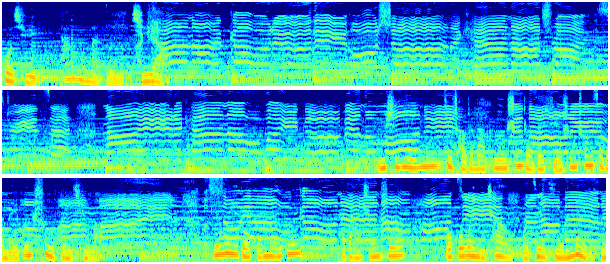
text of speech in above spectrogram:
或许他能满足你的需要。于是夜莺就朝着那棵生长在学生窗下的玫瑰树飞去了。给我一朵红玫瑰，他大声说：“我会为你唱我最甜美的歌。”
